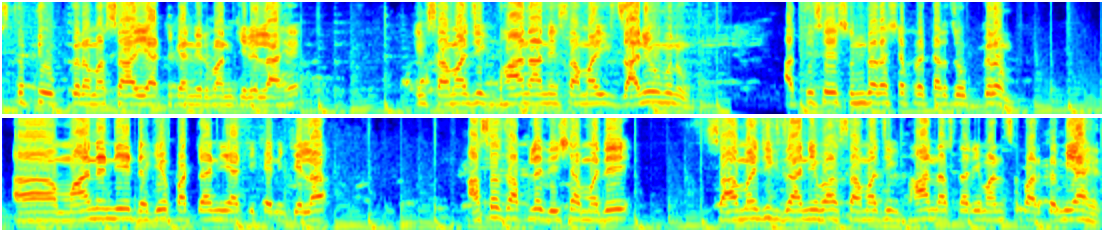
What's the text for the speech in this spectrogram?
स्तुत्य उपक्रम असा या ठिकाणी निर्माण केलेला आहे. हे सामाजिक भान आणि सामाजिक जाणीव म्हणून अतिशय सुंदर अशा प्रकारचा उपक्रम माननीय ढगे पाटलांनी या ठिकाणी केला. असंच आपल्या देशामध्ये सामाजिक जाणीवा सामाजिक भान असणारी माणसं फार कमी आहेत.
